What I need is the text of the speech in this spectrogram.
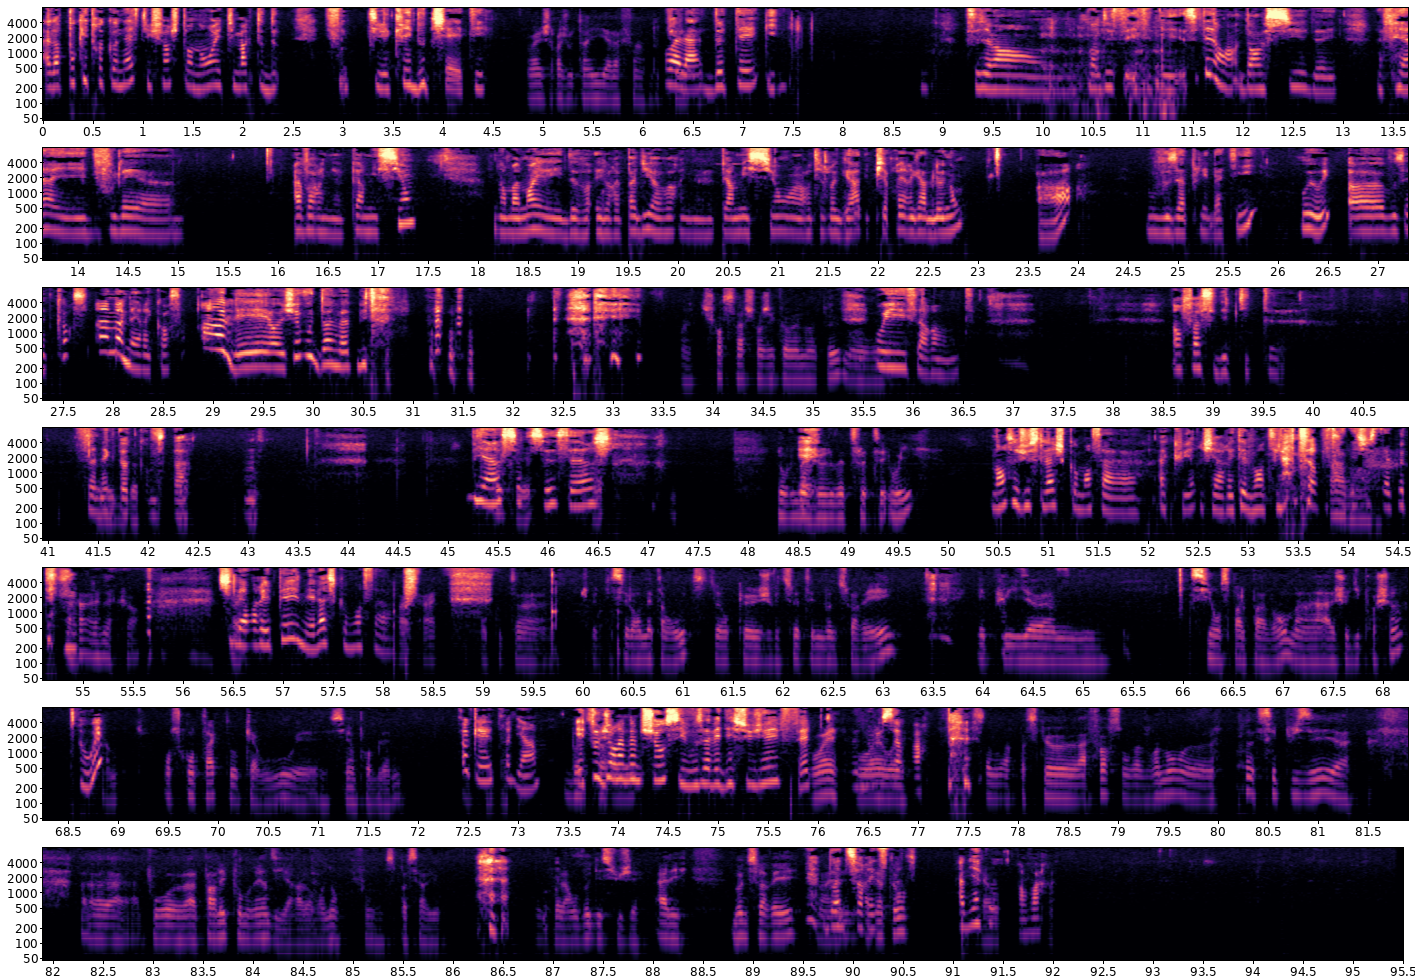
Alors pour qu'ils te reconnaissent, tu changes ton nom et tu marques tout. tu écris Ducetti. Ouais, je rajoute un i à la fin. Voilà, euh, de T I. Parce que j'avais entendu, c'était, c'était dans, dans le sud. Un, il voulait euh, avoir une permission. Normalement, il devrait, il aurait pas dû avoir une permission. Alors il regarde et puis après il regarde le nom. Ah, vous vous appelez Batini Oui, oui. Euh, vous êtes corse? Ah, ma mère est corse. Allez, euh, je vous donne votre but. ouais, je pense que ça a changé quand même un peu, mais Oui, ça remonte. Enfin, c'est des petites euh, anecdotes comme ça. Mm. Bien Ok. sur ce, Serge. Donc Et- je vais te souhaiter. Oui. Non, c'est juste là, je commence à, à cuire. J'ai arrêté le ventilateur parce Ah qu'il est juste à côté de moi. Ah, D'accord. Je l'ai arrêté, mais là, je commence à... Ouais, ouais. Écoute, euh, je vais te laisser le remettre en route. Donc, euh, je vais te souhaiter une bonne soirée. Et puis, euh, si on se parle pas avant, ben, à jeudi prochain. Oui. On se contacte au cas où et s'il y a un problème. Ok, très bien. Bonne Et toujours soirée. la même chose, si vous avez des sujets, faites Ouais, euh, nous ouais, le ouais. savoir. Parce que à force, on va vraiment euh, s'épuiser euh, pour euh, à parler pour ne rien dire. Alors non, c'est pas sérieux. Donc voilà, on veut des sujets. Allez, bonne soirée. Bonne soirée. À bientôt. À bientôt. Ciao. Au revoir.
